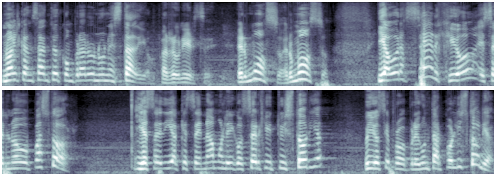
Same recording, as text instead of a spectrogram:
No alcanzando, compraron un estadio para reunirse. Hermoso, hermoso. Y ahora Sergio es el nuevo pastor. Y ese día que cenamos le digo, Sergio, ¿y tu historia? Pues yo siempre voy a preguntar por la historia,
